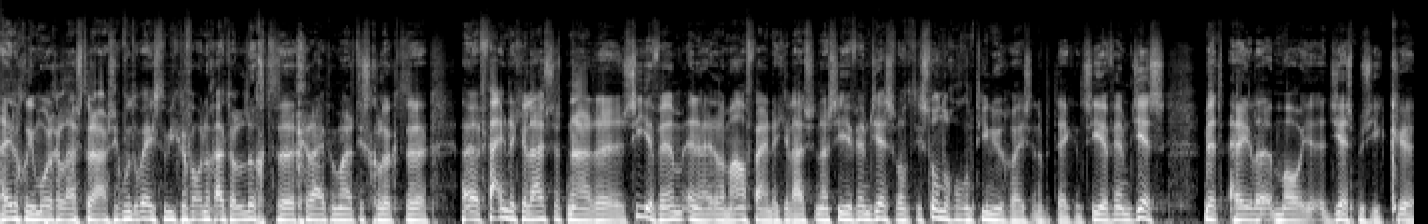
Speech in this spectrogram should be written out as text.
hele goede morgen luisteraars. Ik moet opeens de microfoon nog uit de lucht eh, grijpen, maar het is gelukt. Eh, eh, fijn dat je luistert naar CFM en helemaal fijn dat je luistert naar CFM Jazz. Want het is zondagochtend 10 uur geweest en dat betekent CFM Jazz met hele mooie jazzmuziek.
